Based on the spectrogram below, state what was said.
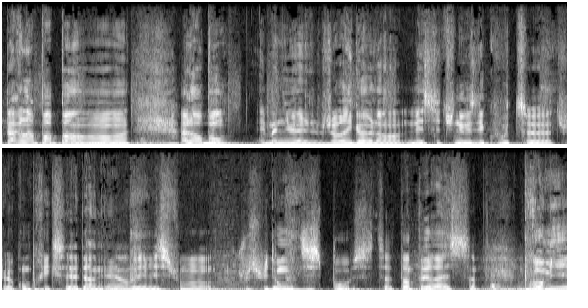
perlimpinpin. Hein. Alors bon, Emmanuel, je rigole, hein, mais si tu nous écoutes, euh, tu as compris que c'est la dernière de l'émission. Je suis donc dispo si ça t'intéresse. Promis,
